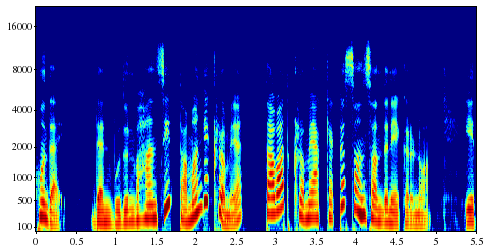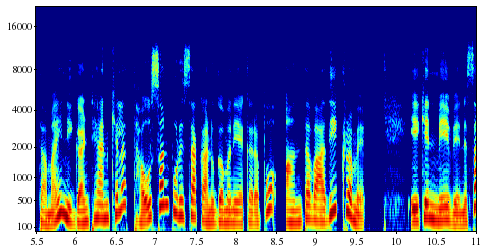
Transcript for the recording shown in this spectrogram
හොඳයි. දැන් බුදුන් වහන්සේ තමන්ගේ ක්‍රමය තවත් ක්‍රමයක් එක්ක සංසන්දනය කරනවා. ඒ තමයි නිගණ්ඨයන් කියලා තවුසන් පුරිසක් අනුගමනය කරපු අන්තවාදී ක්‍රමය. ඒකෙන් මේ වෙනස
